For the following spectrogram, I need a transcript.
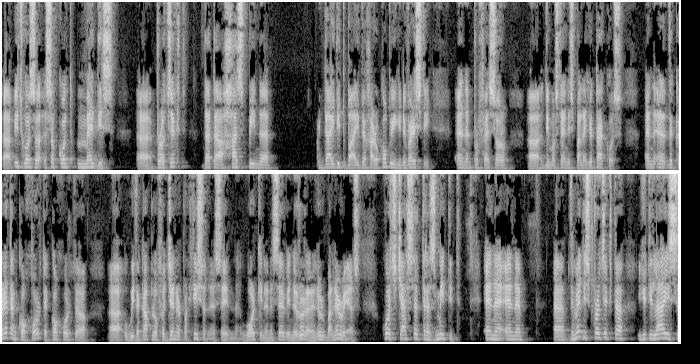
uh, it was a so-called MEDIS uh, project that uh, has been uh, guided by the Harokopio University and Professor uh, Demosthenis Panagiotakos. And uh, the Cretan cohort, a cohort with a couple of general practitioners in working and serving in rural and urban areas, was just transmitted. And, and the MEDIS project utilized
